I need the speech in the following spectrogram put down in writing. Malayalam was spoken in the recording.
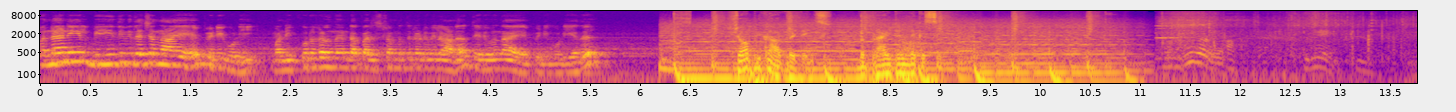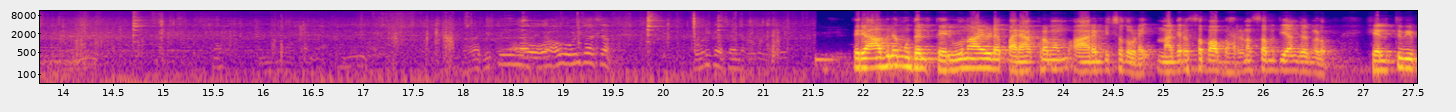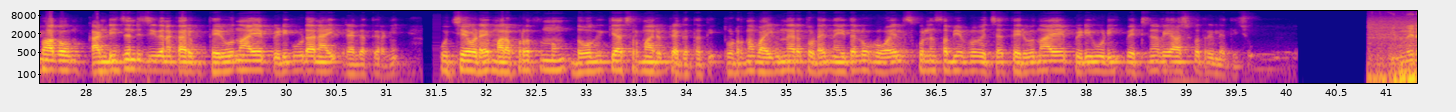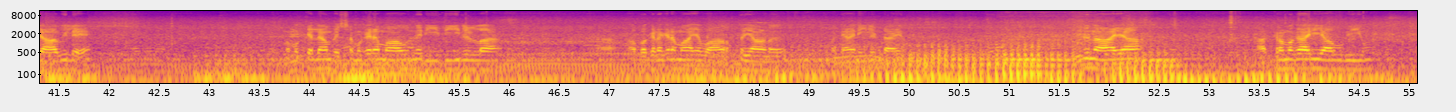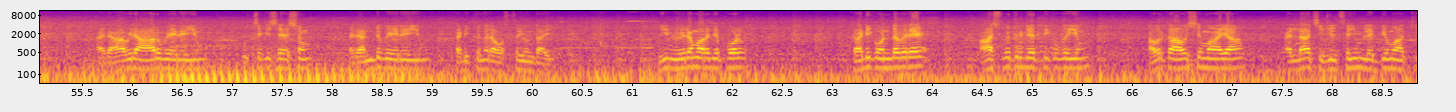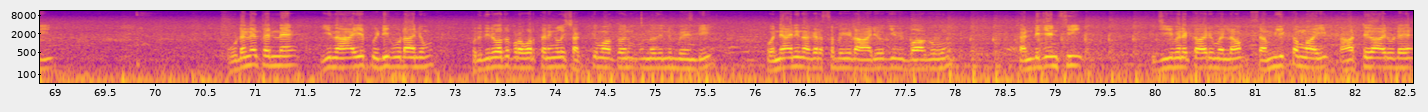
പൊന്നാനിയിൽ ഭീതി വിതച്ച നായയെ പിടികൂടി. മണിക്കൂറുകൾ നീണ്ട പരിശ്രമത്തിനൊടുവിലാണ് തെരുവ് നായയെ പിടികൂടിയത്. രാവിലെ മുതൽ തെരുവുനായയുടെ പരാക്രമം ആരംഭിച്ചതോടെ നഗരസഭാ ഭരണസമിതി അംഗങ്ങളും ഹെൽത്ത് വിഭാഗവും കണ്ടീജന്റ് ജീവനക്കാരും തെരുവുനായെ പിടികൂടാനായി രംഗത്തിറങ്ങി. ഉച്ചയോടെ മലപ്പുറത്തു നിന്നും ഡോഗ് ക്യാച്ചർമാരും രംഗത്തെത്തി. തുടർന്ന് വൈകുന്നേരത്തോടെ നെയ്തല്ലൂർ റോയൽ സ്കൂളിന് സമീപം വെച്ച് തെരുവുനായെ പിടികൂടി വെറ്റിനറി ആശുപത്രിയിൽ എത്തിച്ചു. ഇന്ന് രാവിലെ നമുക്കെല്ലാം വിഷമകരമാവുന്ന രീതിയിലുള്ള അപകടകരമായ വാർത്തയാണ് പൊന്നാനിയിലുണ്ടായത്. ഒരു നായ അക്രമകാരിയാവുകയും ആ, രാവിലെ ആറുപേരെയും ഉച്ചയ്ക്ക് ശേഷം രണ്ടുപേരെയും കടിക്കുന്നൊരവസ്ഥയുണ്ടായി. ഈ വിവരം അറിഞ്ഞപ്പോൾ കടി കൊണ്ടവരെ ആശുപത്രിയിൽ എത്തിക്കുകയും അവർക്ക് ആവശ്യമായ എല്ലാ ചികിത്സയും ലഭ്യമാക്കി. ഉടനെ തന്നെ ഈ നായയെ പിടികൂടാനും പ്രതിരോധ പ്രവർത്തനങ്ങൾ ശക്തമാക്കുന്നതിനും വേണ്ടി പൊന്നാനി നഗരസഭയുടെ ആരോഗ്യ വിഭാഗവും കണ്ടിജൻസി ജീവനക്കാരുമെല്ലാം സംയുക്തമായി നാട്ടുകാരുടെ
